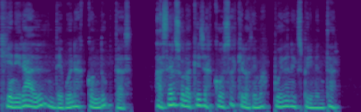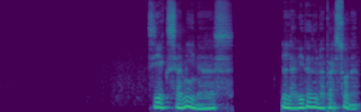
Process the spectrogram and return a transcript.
general de buenas conductas, hacer solo aquellas cosas que los demás puedan experimentar. Si examinas la vida de una persona,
